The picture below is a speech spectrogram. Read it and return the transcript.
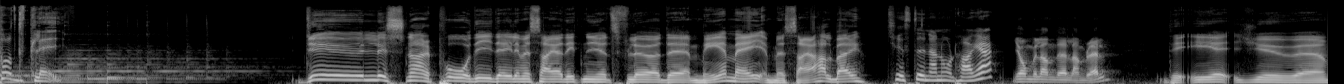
Podplay. Du lyssnar på The Daily Messiah, ditt nyhetsflöde med mig, Messiah Hallberg. Kristina Nordhaga. John Wilander Lambrell. Det är ju... eh,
